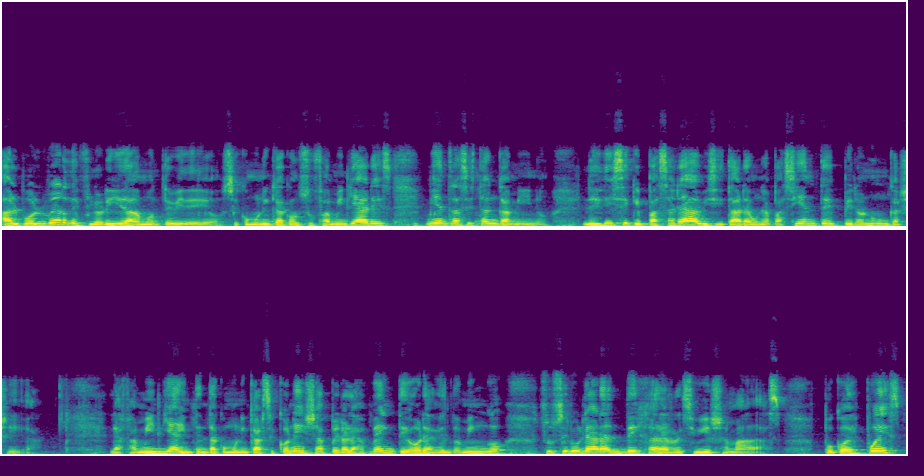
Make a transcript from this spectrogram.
al volver de Florida a Montevideo. Se comunica con sus familiares mientras está en camino. Les dice que pasará a visitar a una paciente, pero nunca llega. La familia intenta comunicarse con ella, pero a las 20 horas del domingo su celular deja de recibir llamadas. Poco después,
